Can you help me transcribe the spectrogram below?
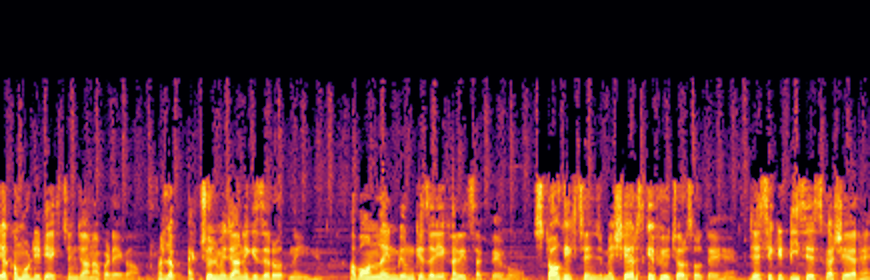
या कमोडिटी एक्सचेंज जाना पड़ेगा। मतलब एक्चुअल में जाने की ज़रूरत नहीं है। आप ऑनलाइन भी उनके ज़रिए खरीद सकते हो। स्टॉक एक्सचेंज में शेयर्स के फ्यूचर्स होते हैं। जैसे कि टीसीएस का शेयर है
